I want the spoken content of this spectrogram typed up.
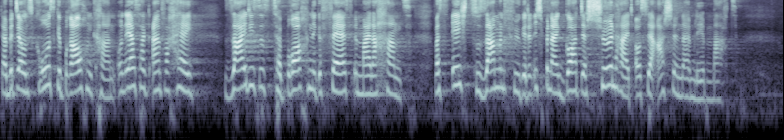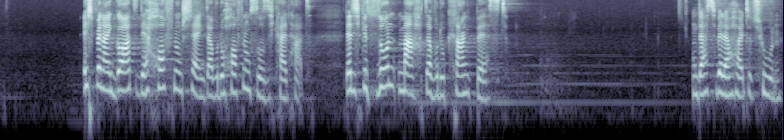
damit er uns groß gebrauchen kann. Und er sagt einfach, hey, sei dieses zerbrochene Gefäß in meiner Hand, was ich zusammenfüge, denn ich bin ein Gott, der Schönheit aus der Asche in deinem Leben macht. Ich bin ein Gott, der Hoffnung schenkt, da wo du Hoffnungslosigkeit hast, der dich gesund macht, da wo du krank bist. Und das will er heute tun.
